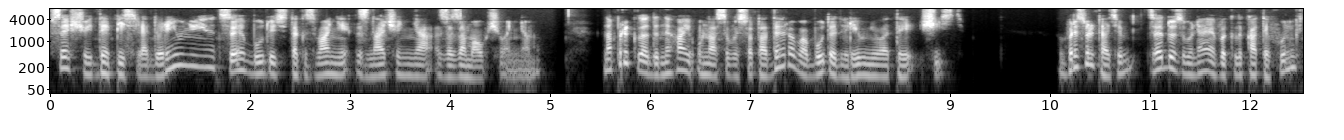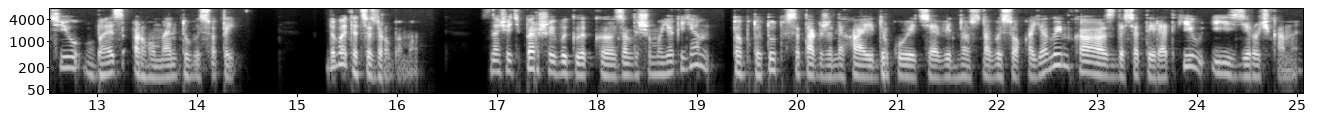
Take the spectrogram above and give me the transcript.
Все, що йде після дорівнює, це будуть так звані значення за замовчуванням. Наприклад, нехай у нас висота дерева буде дорівнювати 6. В результаті це дозволяє викликати функцію без аргументу висоти. Давайте це зробимо. Значить, перший виклик залишимо як є, тобто тут все так же нехай друкується відносно висока ялинка з 10 рядків і зірочками.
